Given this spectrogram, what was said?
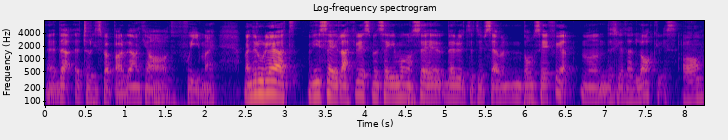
da- turkisk peppar. Den kan jag få i mig. Men det roliga är att vi säger lakrits men säkert många säger där ute typ de säger fel. Det ska heta lakrits. Ja.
